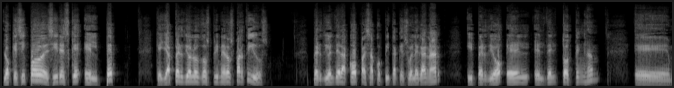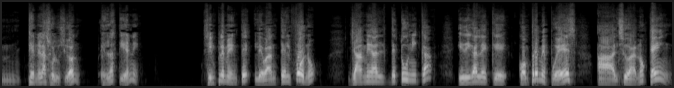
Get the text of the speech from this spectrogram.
Lo que sí puedo decir es que el PEP, que ya perdió los dos primeros partidos, perdió el de la Copa, esa copita que suele ganar, y perdió el, el del Tottenham, eh, tiene la solución. Él la tiene. Simplemente levante el fono, llame al de túnica y dígale que cómpreme pues al ciudadano Kane.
